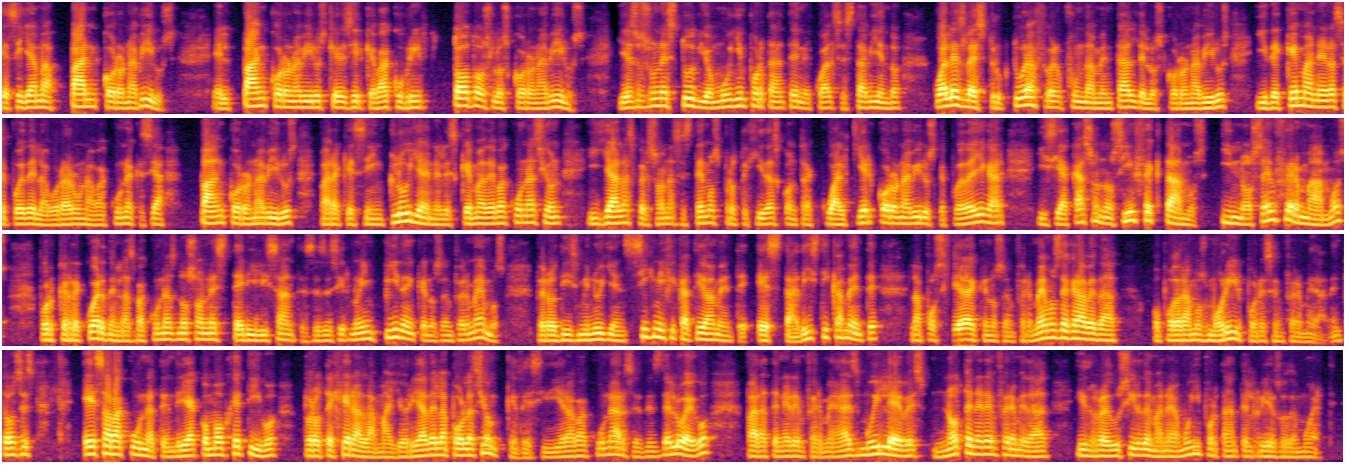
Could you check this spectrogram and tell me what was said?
que se llama pan coronavirus. El pan coronavirus quiere decir que va a cubrir todos los coronavirus. Y eso es un estudio muy importante en el cual se está viendo cuál es la estructura fundamental de los coronavirus y de qué manera se puede elaborar una vacuna que sea pan coronavirus para que se incluya en el esquema de vacunación y ya las personas estemos protegidas contra cualquier coronavirus que pueda llegar. Y si acaso nos infectamos y nos enfermamos, porque recuerden, las vacunas no son esterilizantes, es decir, no impiden que nos enfermemos, pero disminuyen significativamente, estadísticamente, la posibilidad de que nos enfermemos de gravedad o podamos morir por esa enfermedad. Entonces, esa vacuna tendría como objetivo proteger a la mayoría de la población que decidiera vacunarse, desde luego, para tener enfermedades muy leves, no tener enfermedad y reducir de manera muy importante el riesgo de muerte.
